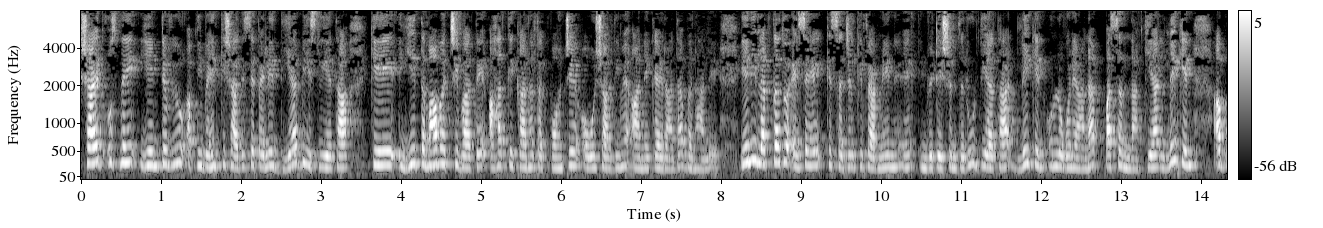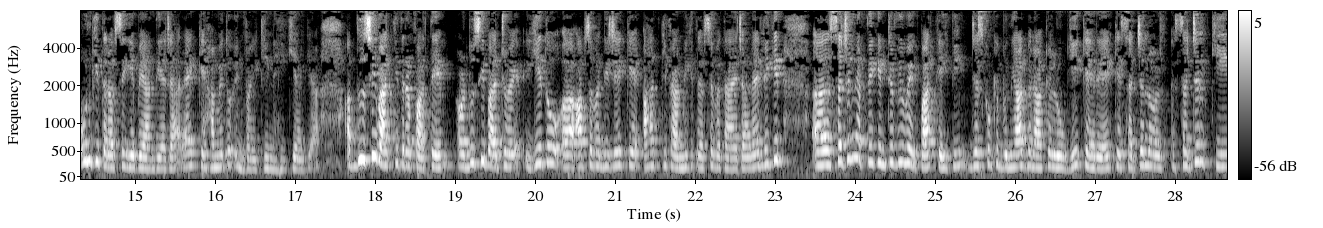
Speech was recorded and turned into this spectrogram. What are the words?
शायद उसने ये इंटरव्यू अपनी बहन की शादी से पहले दिया भी इसलिए था कि ये तमाम अच्छी बातें आहत के कानों तक पहुँचे और वो शादी में आने का इरादा बना ले। ये नहीं लगता तो ऐसे है कि सज्जल की फैमिली ने इन्विटेशन ज़रूर दिया था लेकिन उन लोगों ने आना पसंद ना किया। लेकिन अब उनकी तरफ़ से ये बयान दिया जा रहा है कि हमें तो इन्वाइट ही नहीं किया गया। अब दूसरी बात की तरफ़ आते और दूसरी बात जो है, ये तो आप समझ लीजिए कि आहत की फैमिली की तरफ़ से बताया जा रहा है। लेकिन सज्जल ने अपने एक इंटरव्यू में एक बात कही थी, जिसको कि बुनियाद बनाकर लोग ये कह रहे हैं कि सज्जल और सज्जल की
